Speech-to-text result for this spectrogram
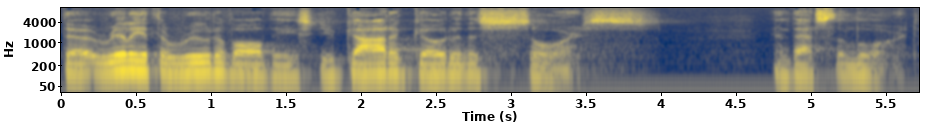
the really at the root of all these you got to go to the source, and that's the Lord.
